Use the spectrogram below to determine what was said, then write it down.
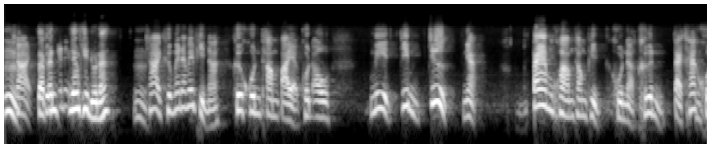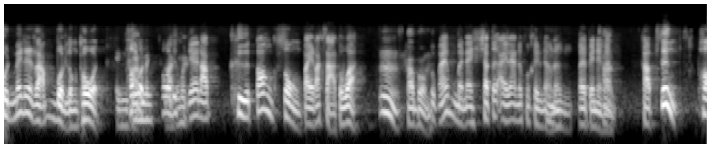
อืมใช่ แต่เป็นคือไม่ได้ยังผิดอยู่นะอืมใช่คือไม่ได้ไม่ผิดนะ คือคุณทำไปอะ คุณเอามีดจิ้มจึกเนี่ย แต้มความทำผิดคุณอะขึ้น แต่แค่คุณไม่ได้รับบทลงโทษ เพราะบทลงโทษที่คุณได้รับ คือต้องส่งไปรักษาตัว อืมครับผมถูกไหมเหมือนใน Shutter Island ถ้าคุณเคยดูหนังอืมเรื่องนี้ก็จะเป็นอย่างนั้นครับครับ ซึ่งพอ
